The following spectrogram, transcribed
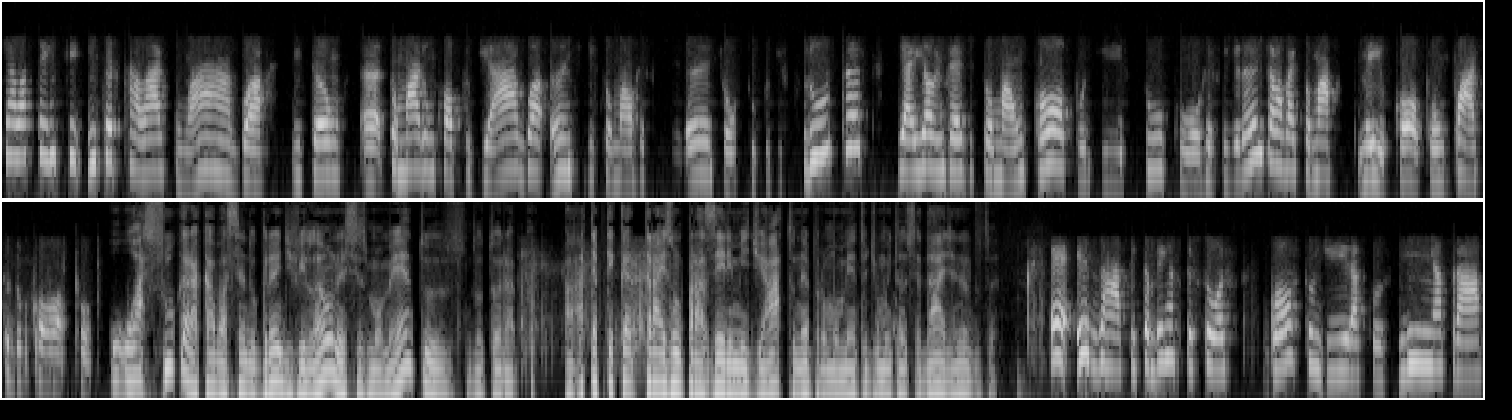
que ela tem que intercalar com água, então uh, tomar um copo de água antes de tomar o refrigerante ou suco de frutas, e aí ao invés de tomar um copo de suco ou refrigerante, ela vai tomar meio copo, um quarto do copo. O, o açúcar acaba sendo o grande vilão nesses momentos, doutora? Até porque traz um prazer imediato, né, para um momento de muita ansiedade, né, doutor? É, exato. E também as pessoas gostam de ir à cozinha para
